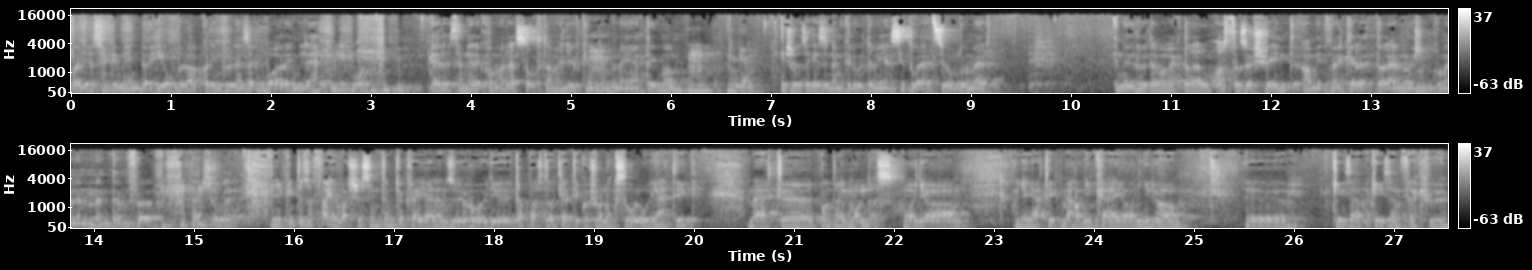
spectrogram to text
vagy azt mondja, hogy menj be jobbra, akkor én ezek balra, hogy mi lehet még ott. Erről aztán elég hamar leszoktam egyébként mm. ebben a játékban. Mm. Igen. És valószínűleg ezért nem kerültem ilyen szituációkba, mert én örültem, ha megtalálom azt az ösvényt, amit meg kellett találnom, és mm. akkor már nem mentem föl máshova. Egyébként ez a firewatch szerintem tökre jellemző, hogy tapasztalt játékosoknak szóló játék, mert pont amit mondasz, hogy a, hogy a játék mechanikája annyira kézen, kézenfekvő.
